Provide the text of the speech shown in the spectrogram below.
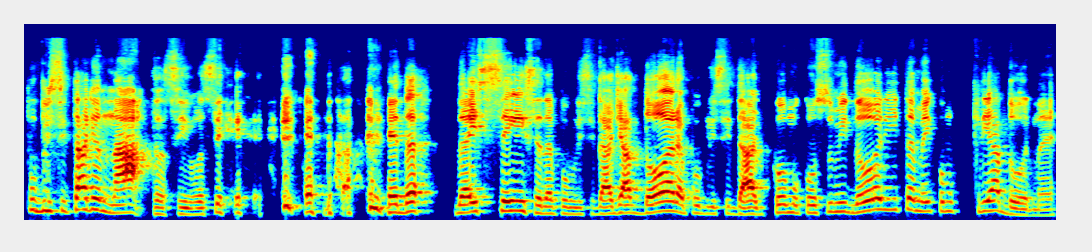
publicitário nato, assim, você é da, é da, da essência da publicidade, adora publicidade como consumidor e também como criador, né?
